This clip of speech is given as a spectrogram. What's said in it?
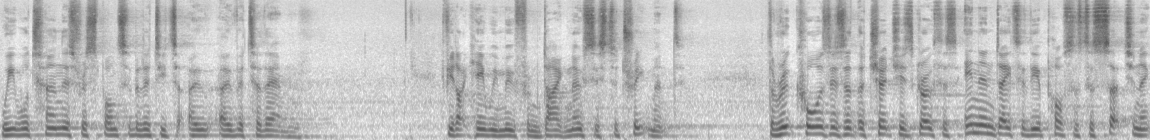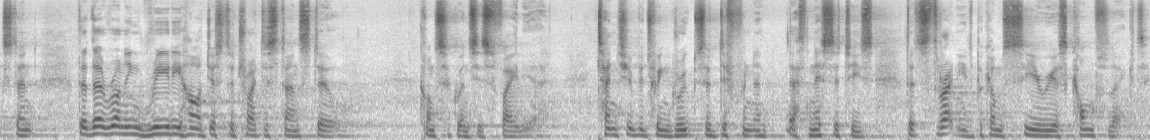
We will turn this responsibility to, over to them. If you like, here we move from diagnosis to treatment. The root cause is that the church's growth has inundated the apostles to such an extent that they're running really hard just to try to stand still. Consequence is failure. Tension between groups of different ethnicities that's threatening to become serious conflict.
